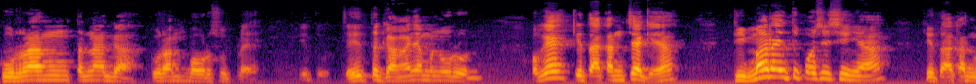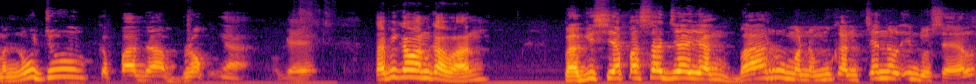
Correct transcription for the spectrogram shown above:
kurang tenaga, kurang power supply, gitu. Jadi tegangannya menurun. Oke, kita akan cek ya. Di mana itu posisinya? Kita akan menuju kepada bloknya. Oke. Tapi kawan-kawan, bagi siapa saja yang baru menemukan channel Indosel,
